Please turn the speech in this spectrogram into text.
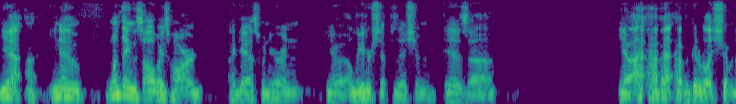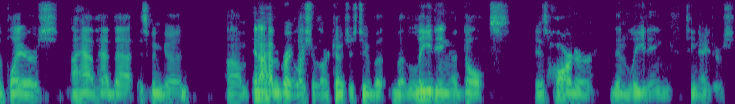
Yeah, uh, you know, one thing that's always hard, I guess, when you're in, you know, a leadership position is, uh, you know, I have had, have a good relationship with the players. I have had that. It's been good. Um, and I have a great relationship with our coaches too, but but leading adults is harder than leading teenagers,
